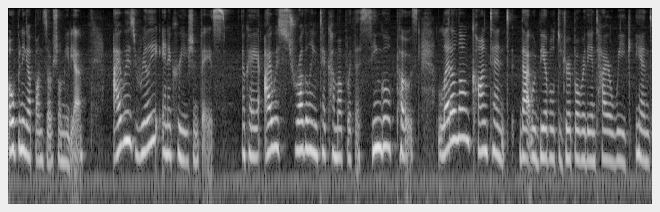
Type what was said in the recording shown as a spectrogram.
opening up on social media, I was really in a creation phase. Okay, I was struggling to come up with a single post, let alone content that would be able to drip over the entire week. And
